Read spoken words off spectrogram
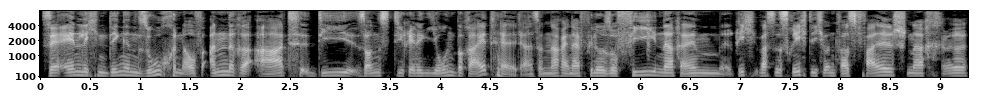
sehr ähnlichen Dingen suchen auf andere Art, die sonst die Religion bereithält. Also nach einer Philosophie, nach einem, was ist richtig und was falsch, nach äh,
